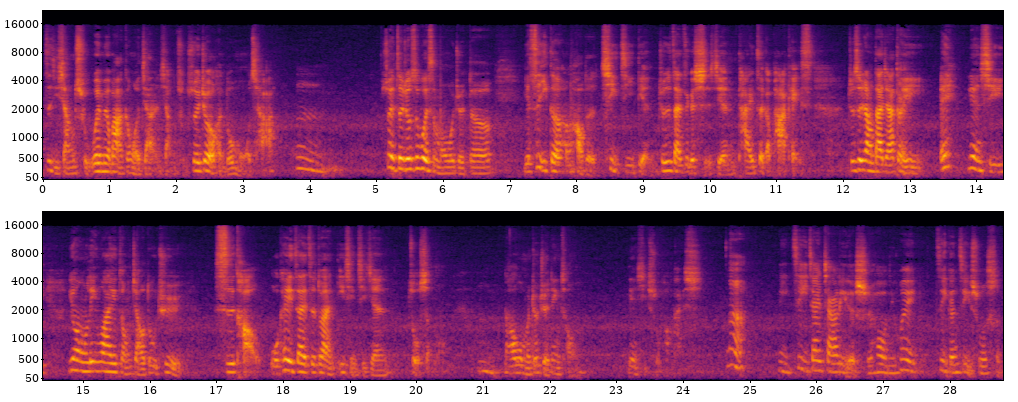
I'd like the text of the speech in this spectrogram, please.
自己相处，我也没有办法跟我的家人相处，所以就有很多摩擦。嗯。所以这就是为什么我觉得也是一个很好的契机点，就是在这个时间开这个 podcast，就是让大家可以哎练习用另外一种角度去思考，我可以在这段疫情期间做什么。嗯，然后我们就决定从练习说话开始。那你自己在家里的时候，你会自己跟自己说什么？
